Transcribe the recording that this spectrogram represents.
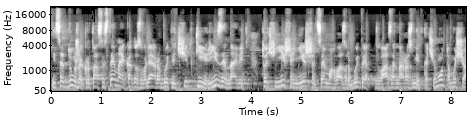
І це дуже крута система, яка дозволяє робити чіткі різи навіть точніше, ніж це могла зробити лазерна розмітка. Чому? Тому що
